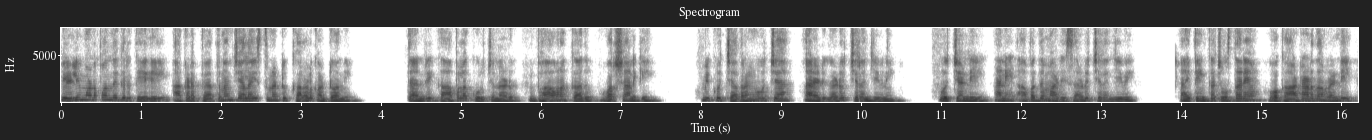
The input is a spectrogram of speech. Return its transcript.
పెళ్ళి మండపం దగ్గర తేలి అక్కడ పెత్తనం చెలాయిస్తున్నట్టు కలలు కంటోంది. తండ్రి కాపలా కూర్చున్నాడు. భావన కాదు వర్షానికి. మీకు చదరంగం వచ్చా? అని అడిగాడు చిరంజీవిని. వచ్చండి అని అబద్ధం ఆడేశాడు చిరంజీవి. అయితే ఇంకా చూస్తారేం? ఒక ఆట ఆడదాం రండి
